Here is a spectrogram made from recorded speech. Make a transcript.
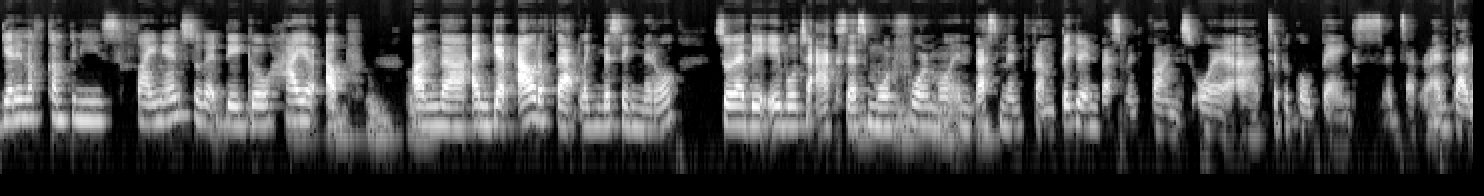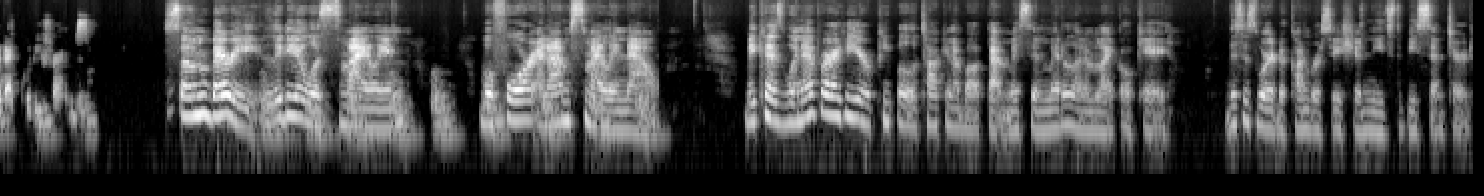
get enough companies financed so that they go higher up on the and get out of that like missing middle so that they're able to access more formal investment from bigger investment funds or uh, typical banks etc and private equity firms. So Berry, lydia was smiling before and i'm smiling now. Because whenever i hear people talking about that missing middle and i'm like okay this is where the conversation needs to be centered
